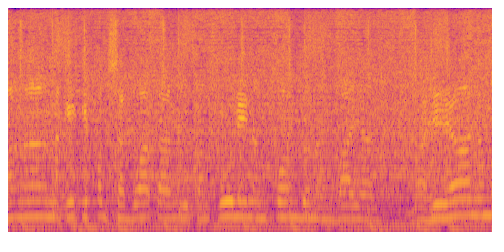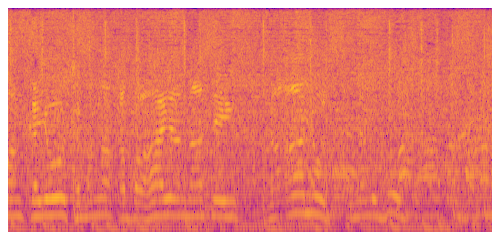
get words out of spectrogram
mga nakikipagsabwatan upang kunin ang pondo ng bayan. Mahiya naman kayo sa mga kabahayan nating naanod o nalubog sa ating bahay.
